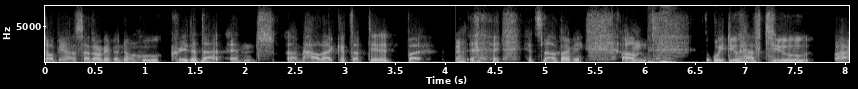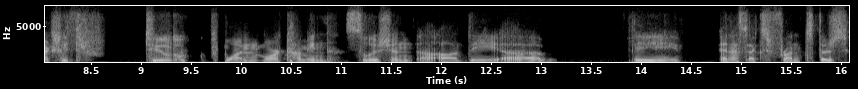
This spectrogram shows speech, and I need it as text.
I'll be honest, I don't even know who created that and um, how that gets updated, but it's not by me. Um, we do have two, actually, th- two, one more coming solution uh, on the um, the NSX front. There's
